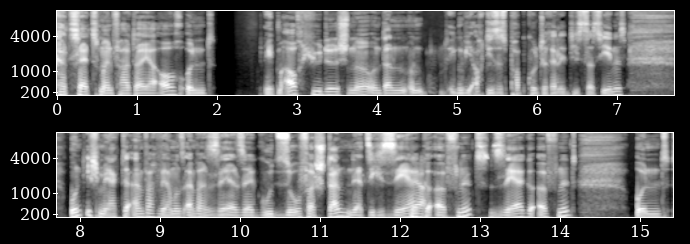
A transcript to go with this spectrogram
KZ, mein Vater ja auch und eben auch jüdisch, ne? Und dann und irgendwie auch dieses popkulturelle dies, das, jenes. Und ich merkte einfach, wir haben uns einfach sehr, sehr gut so verstanden. Der hat sich sehr Ja. geöffnet, sehr geöffnet. Und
